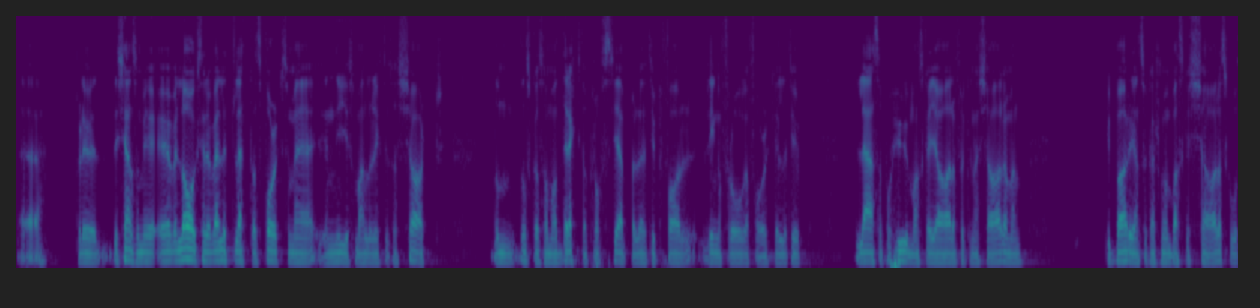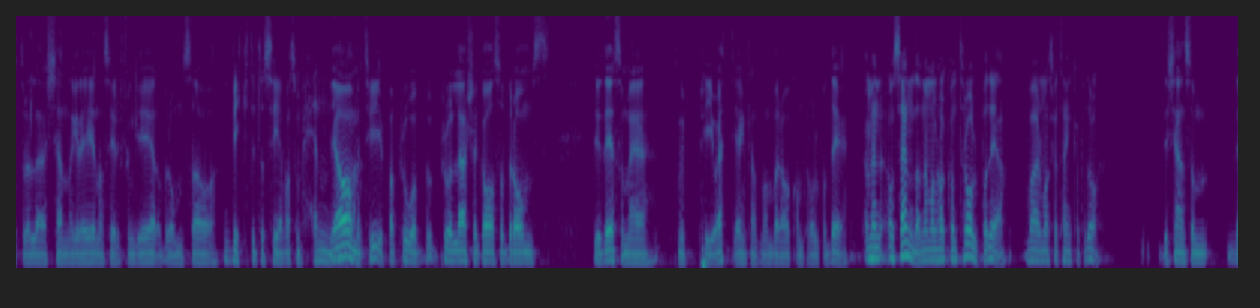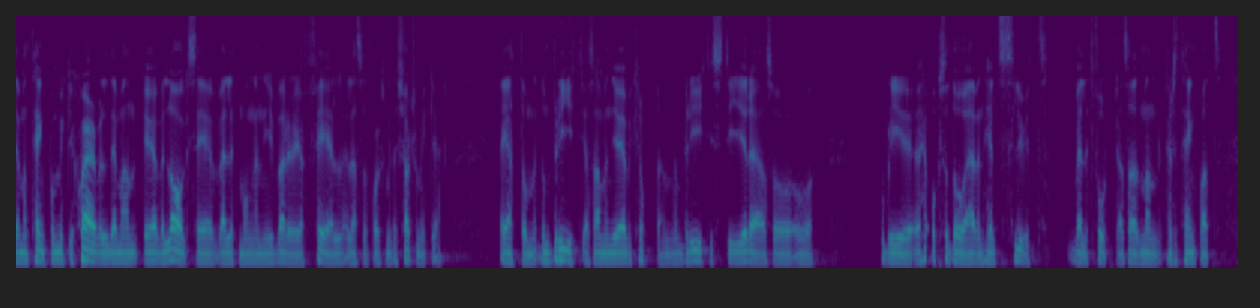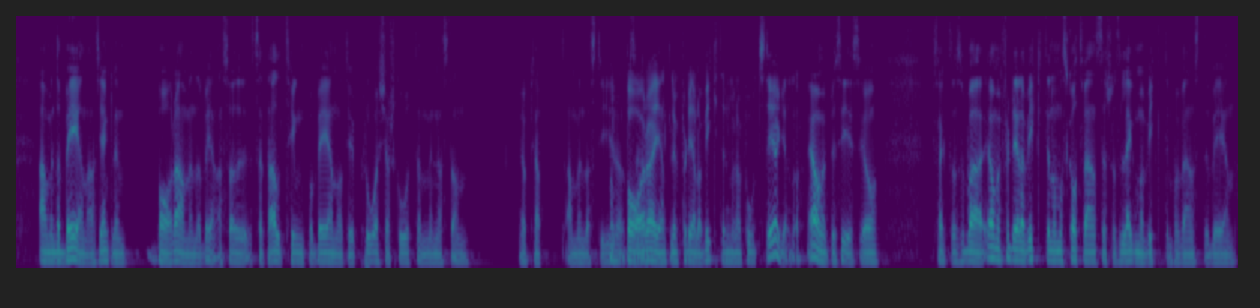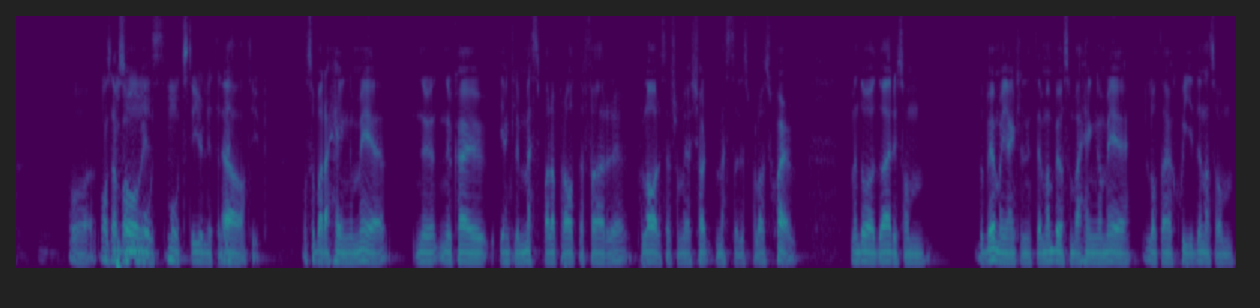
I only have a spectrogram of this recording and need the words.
Eh, för det, det känns som i överlag så är det väldigt lätt att folk som är ny som aldrig riktigt har kört, de, de ska som ha direkt ha proffshjälp eller typ far, ringa och fråga folk eller typ läsa på hur man ska göra för att kunna köra. Men i början så kanske man bara ska köra skoter och lära känna grejerna och se hur det fungerar och bromsa och Viktigt att se vad som händer. Ja, bara. men typ att prova, prova lära sig gas och broms. Det är det som är, som är prio ett egentligen, att man bara har kontroll på det. Men, och sen då, när man har kontroll på det, vad är det man ska tänka på då? Det känns som det man tänkt på mycket själv, eller det man överlag ser väldigt många nybörjare gör fel, eller alltså folk som inte har kört så mycket, är att de, de bryter, alltså använder överkroppen, de bryter i styre alltså, och, och blir också då även helt slut väldigt fort. Alltså att man kanske tänker på att använda benen, alltså egentligen bara använda benen, alltså sätta all tyngd på ben och typ prova köra skoten med nästan med att knappt använda styre. Och bara egentligen fördela vikten mellan fotstegen då? Ja men precis, ja. Exakt, alltså bara, ja men fördela vikten, om man ska åt vänster så lägger man vikten på vänster ben. Och, Och sen så bara mot, motstyr lite lätt Ja. typ. och så bara häng med. Nu, nu kan jag ju egentligen mest bara prata för eh, Polaris eftersom jag kört mestadels Polaris själv. Men då, då är det som, då behöver man egentligen inte, man behöver som bara hänga med, låta skidorna som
